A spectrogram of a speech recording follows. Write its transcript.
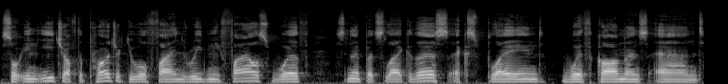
So in each of the project you will find readme files with snippets like this, explained with comments and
